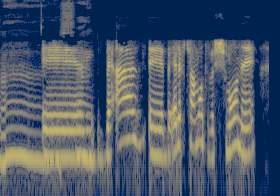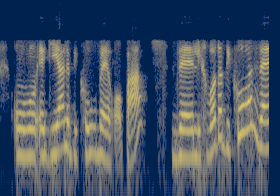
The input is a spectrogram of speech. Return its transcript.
אמ. ואז ב-1908 הוא הגיע לביקור באירופה, ולכבוד הביקור הזה,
